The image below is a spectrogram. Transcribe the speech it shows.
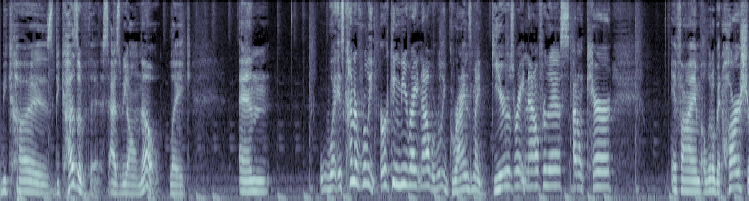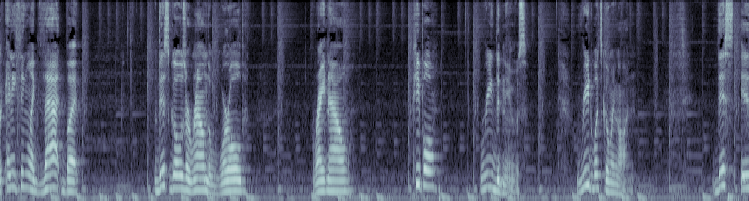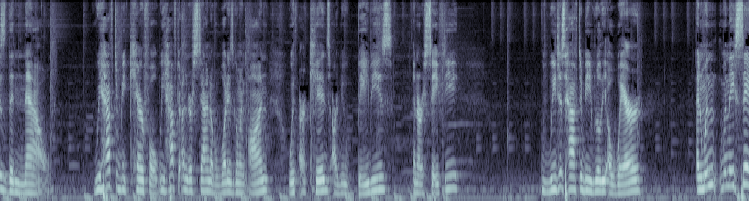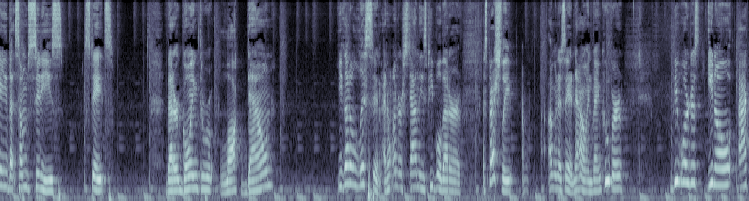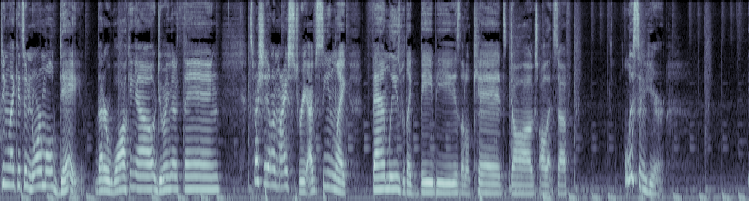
because because of this as we all know like and what is kind of really irking me right now what really grinds my gears right now for this i don't care if I'm a little bit harsh or anything like that, but this goes around the world right now. People, read the news, read what's going on. This is the now. We have to be careful. We have to understand of what is going on with our kids, our new babies, and our safety. We just have to be really aware. And when when they say that some cities, states that are going through lockdown, you got to listen. I don't understand these people that are especially I'm, going to say it now in Vancouver people are just, you know, acting like it's a normal day that are walking out, doing their thing. Especially on my street, I've seen like families with like babies, little kids, dogs, all that stuff. Listen here.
